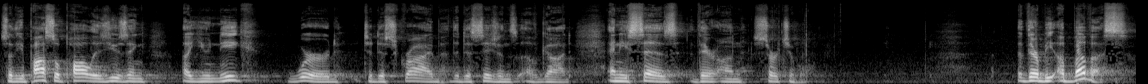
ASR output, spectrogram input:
So the Apostle Paul is using a unique word to describe the decisions of God. And he says they're unsearchable. They're be above us.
